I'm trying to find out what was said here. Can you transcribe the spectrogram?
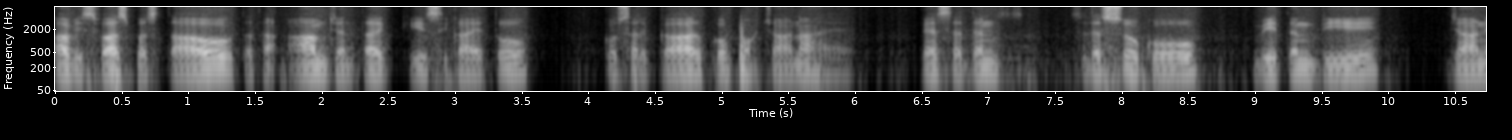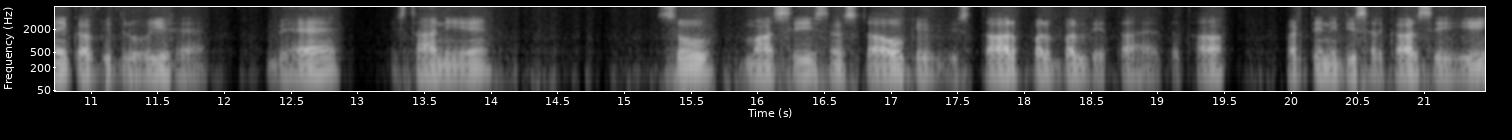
अविश्वास प्रस्ताव तथा आम जनता की शिकायतों को सरकार को पहुंचाना है। वह सदन सदस्यों को वेतन दिए जाने का विद्रोही है। वह स्थानीय स्वमासी संस्थाओं के विस्तार पर बल देता है तथा प्रतिनिधि सरकार से ही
